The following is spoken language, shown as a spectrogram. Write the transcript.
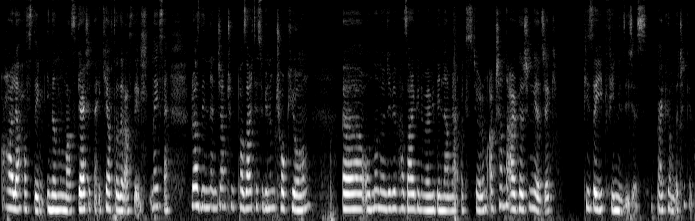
Hala hastayım. inanılmaz. Gerçekten iki haftadır hastayım. Neyse. Biraz dinleneceğim çünkü pazartesi günüm çok yoğun. Ee, ondan önce bir pazar günü böyle bir dinlenme yapmak istiyorum. Akşam da arkadaşım gelecek. Pizza yiyip film izleyeceğiz. Belki onu da çekelim.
